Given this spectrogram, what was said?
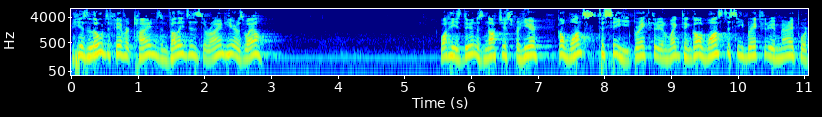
He has loads of favourite towns and villages around here as well. What he's doing is not just for here. God wants to see breakthrough in Wigton. God wants to see breakthrough in Maryport.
